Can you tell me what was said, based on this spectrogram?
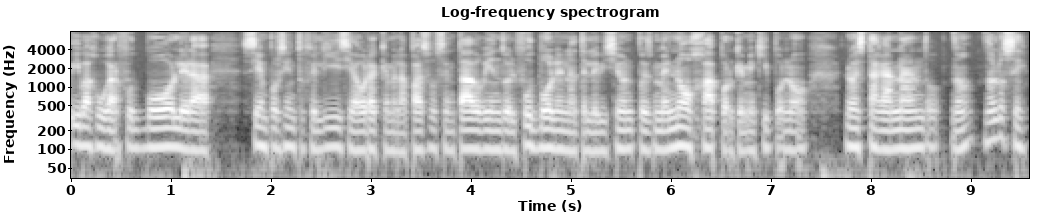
iba a jugar fútbol era 100% feliz y ahora que me la paso sentado viendo el fútbol en la televisión pues me enoja porque mi equipo no, no está ganando, ¿no? No lo sé.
